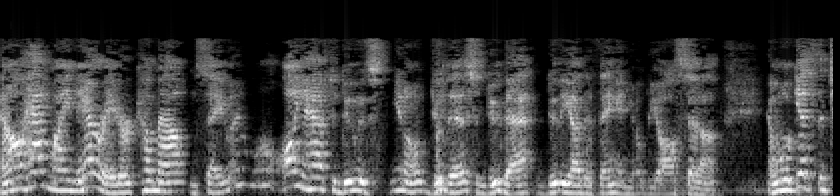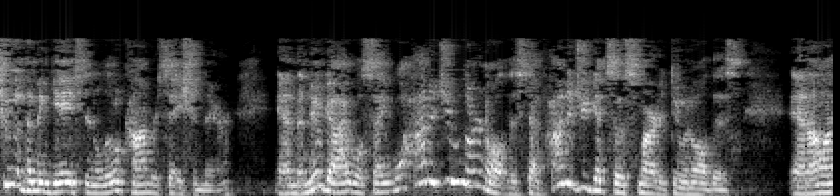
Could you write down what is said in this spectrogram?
And I'll have my narrator come out and say, well, all you have to do is, you know, do this and do that and do the other thing and you'll be all set up. And we'll get the two of them engaged in a little conversation there. And the new guy will say, well, how did you learn all this stuff? How did you get so smart at doing all this? And I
